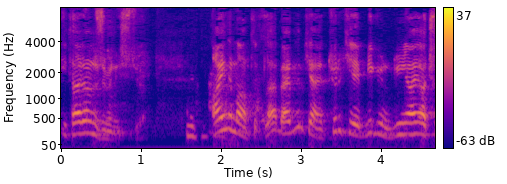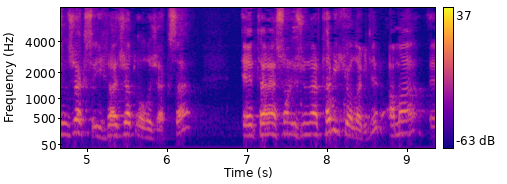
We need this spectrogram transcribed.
İtalyan üzümünü istiyor. Aynı mantıkla ben dedim ki yani Türkiye bir gün dünyaya açılacaksa, ihracat olacaksa internasyonel üzümler tabii ki olabilir ama e,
